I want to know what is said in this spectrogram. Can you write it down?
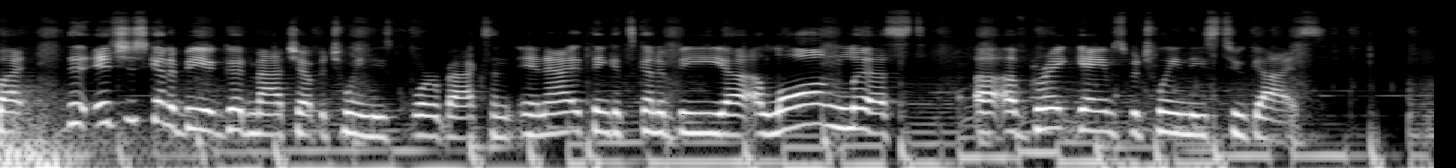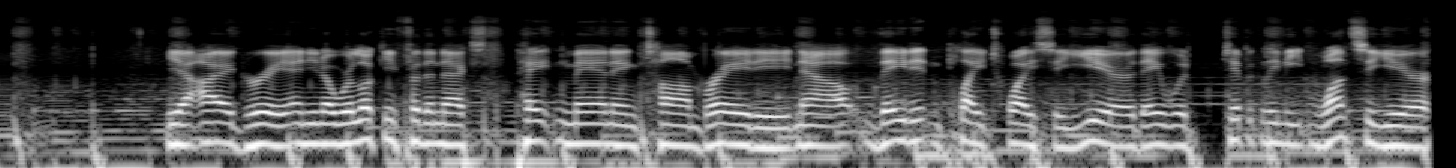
but it's just going to be a good matchup between these quarterbacks, and, and I think it's going to be a, long list uh, of great games between these two guys. Yeah, I agree. And, you know, we're looking for the next Peyton Manning, Tom Brady. Now, they didn't play twice a year, they would typically meet once a year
